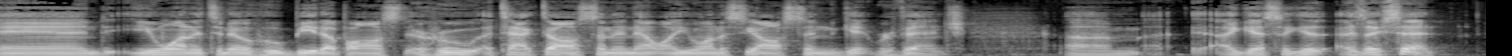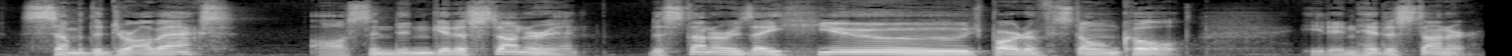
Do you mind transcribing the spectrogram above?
and you wanted to know who beat up Austin or who attacked Austin, and now you want to see Austin get revenge. Um, I guess, as I said, some of the drawbacks Austin didn't get a stunner in. The stunner is a huge part of Stone Cold. He didn't hit a stunner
